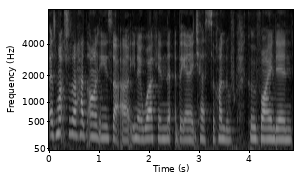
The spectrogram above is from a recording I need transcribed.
as much as I had aunties that are, you know, work in the NHS to kind of confined in,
